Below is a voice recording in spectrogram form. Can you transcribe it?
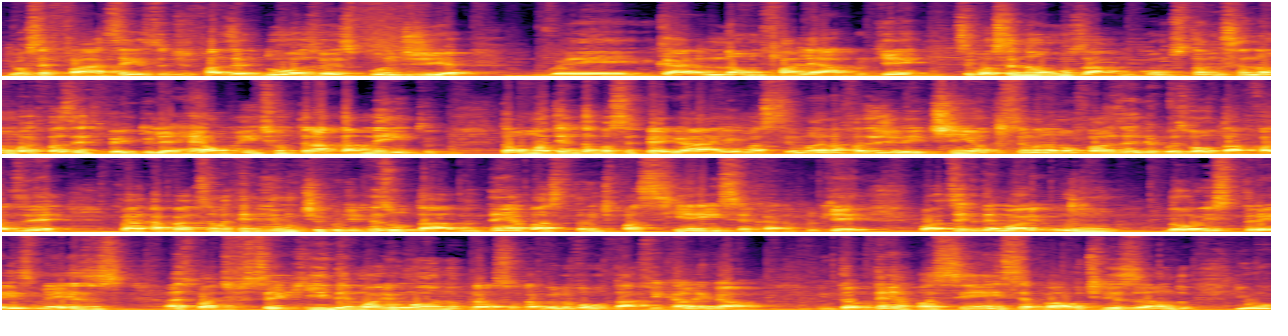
que você faça isso de fazer duas vezes por dia, cara, não falhar, porque se você não usar com constância, não vai fazer efeito. Ele é realmente um tratamento. Então não adianta você pegar e uma semana fazer direitinho, outra semana não fazer, depois voltar a fazer, vai acabar que você não vai ter nenhum tipo de resultado. Tenha bastante paciência, cara, porque pode ser que demore um, dois, três meses, mas pode ser que demore um ano para o seu cabelo voltar a ficar legal. Então tenha paciência, vá utilizando. E o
